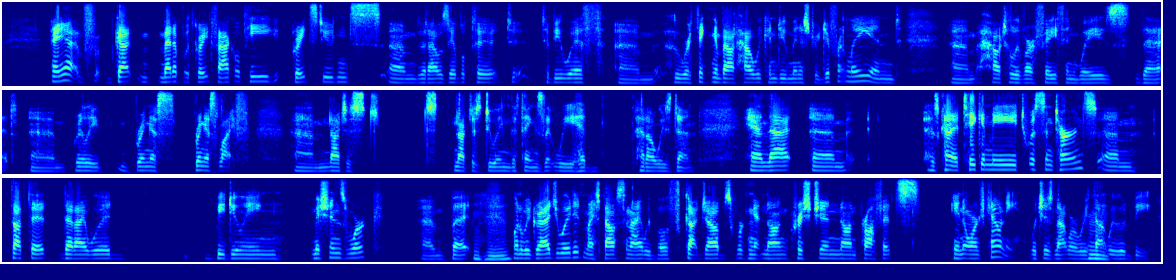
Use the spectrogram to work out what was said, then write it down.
and yeah, got met up with great faculty, great students um, that I was able to to, to be with, um, who were thinking about how we can do ministry differently and um, how to live our faith in ways that um, really bring us bring us life, um, not just not just doing the things that we had had always done, and that um, has kind of taken me twists and turns. Um, thought that that I would be doing missions work, um, but hmm when we graduated, my spouse and I, we both got jobs working at non-Christian nonprofits in Orange County, which is not where we Mm. thought we would be.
